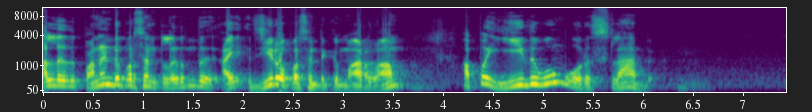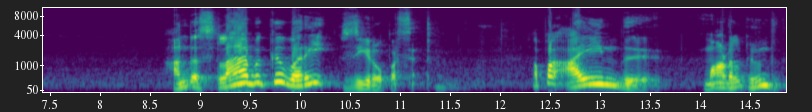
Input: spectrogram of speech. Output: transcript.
அல்லது பன்னெண்டு பர்சன்ட்ல இருந்து ஐ ஜீரோ பர்சன்ட்டுக்கு மாறலாம். அப்போ இதுவும் ஒரு ஸ்லாப். அந்த ஸ்லாபுக்கு வரி ஜீரோ பர்சன்ட். அப்போ ஐந்து மாடல் இருந்தது.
